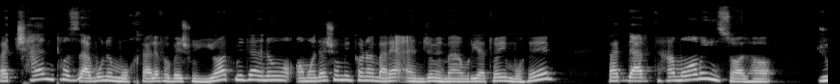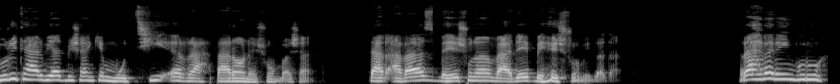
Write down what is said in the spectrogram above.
و چند تا زبون مختلف رو بهشون یاد میدن و آمادهشون می‌کنن برای انجام معمولیت های مهم و در تمام این سالها جوری تربیت میشن که مطیع رهبرانشون باشن. در عوض بهشون هم وعده بهش رو می‌دادن. رهبر این گروه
